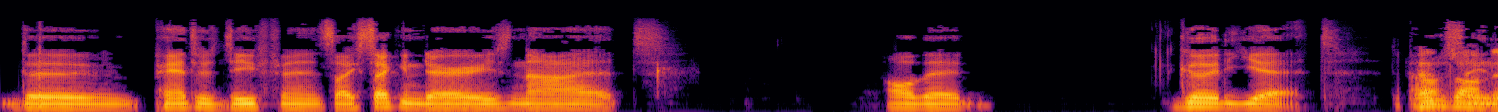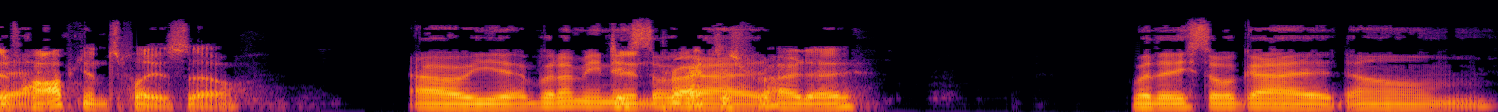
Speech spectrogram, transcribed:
the Panthers defense, like secondary is not all that good yet. Depends on if Hopkins plays though. Oh yeah, but I mean, didn't practice got, Friday. But they still got um.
